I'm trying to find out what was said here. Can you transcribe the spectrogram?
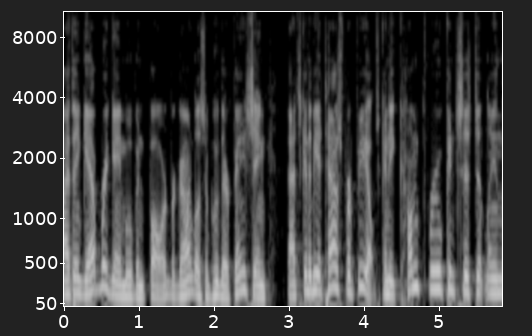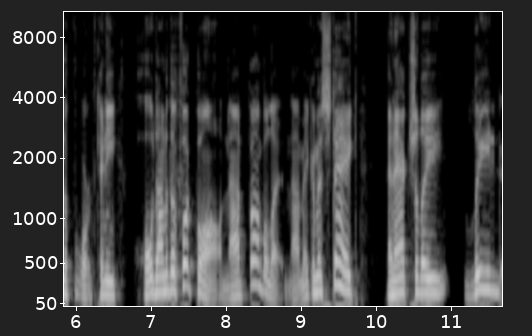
I think every game moving forward, regardless of who they're facing, that's going to be a test for Fields. Can he come through consistently in the fourth? Can he hold on to the football, not fumble it, not make a mistake, and actually lead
